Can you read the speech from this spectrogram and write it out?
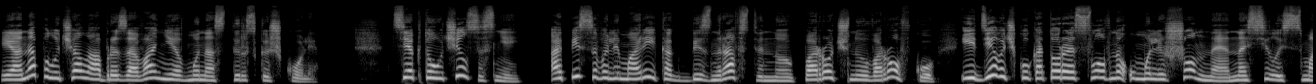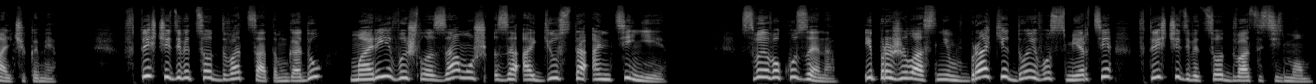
и она получала образование в монастырской школе. Те, кто учился с ней, описывали Мари как безнравственную, порочную воровку и девочку, которая словно умалишенная носилась с мальчиками. В 1920 году Мари вышла замуж за Агюста Антинии, своего кузена, и прожила с ним в браке до его смерти в 1927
